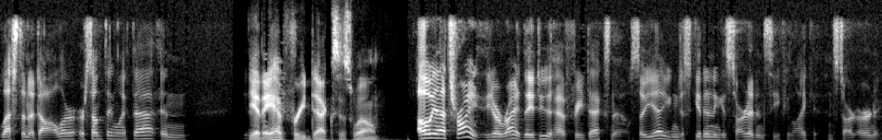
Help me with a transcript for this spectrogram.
less than a dollar or something like that. And you know, yeah, they have free decks as well. Oh yeah, that's right. You're right. They do have free decks now. So yeah, you can just get in and get started and see if you like it and start earning.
